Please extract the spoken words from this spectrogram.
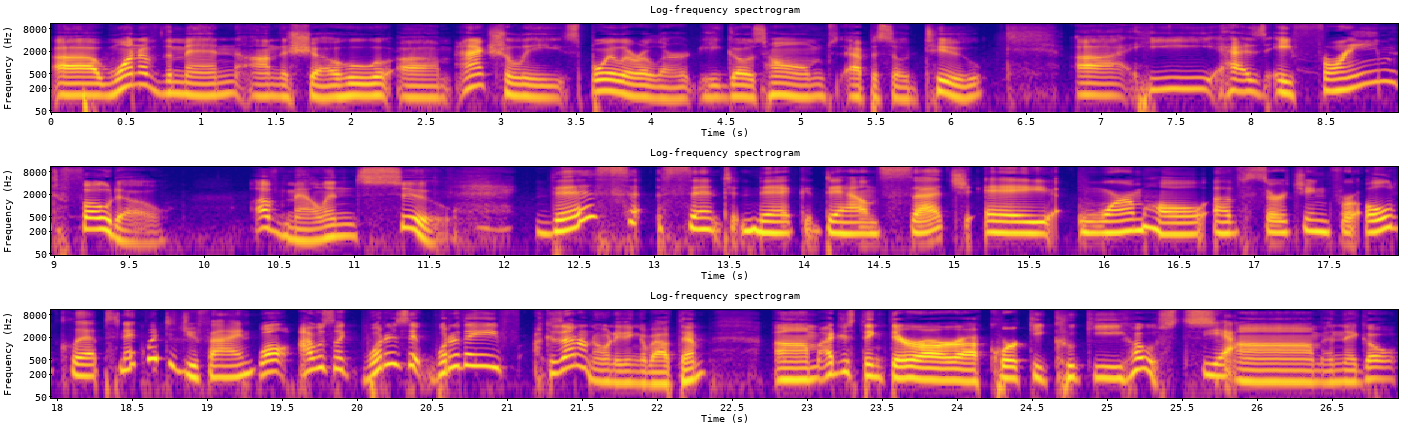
uh, one of the men on the show who um, actually, spoiler alert, he goes home, episode two, uh, he has a framed photo of Mel and Sue. this sent Nick down such a wormhole of searching for old clips. Nick, what did you find? Well, I was like, what is it? What are they? Because I don't know anything about them. Um, I just think there are uh, quirky, kooky hosts. Yeah. Um, and they go,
